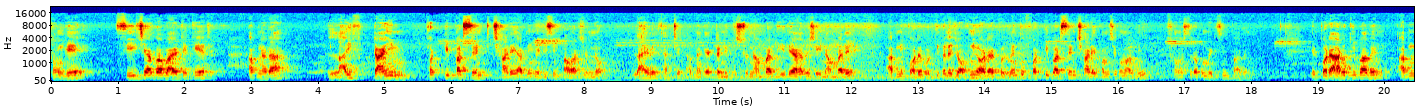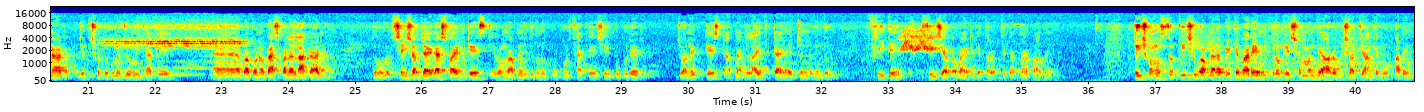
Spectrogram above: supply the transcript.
সঙ্গে সিএইচআ বা বায়োটেকের আপনারা লাইফ টাইম ফর্টি পার্সেন্ট ছাড়ে আপনি মেডিসিন পাওয়ার জন্য লাইবেল থাকছেন। আপনাকে একটা নির্দিষ্ট নাম্বার দিয়ে দেওয়া হবে, সেই নাম্বারে আপনি পরবর্তীকালে যখনই অর্ডার করবেন, তো ফর্টি পার্সেন্ট ছাড়ে কমসে কম আপনি সমস্ত রকম মেডিসিন পাবেন। এরপরে আরও কি পাবেন? আপনার যদি ছোট কোনো জমি থাকে বা কোনো গাছপালা লাগান, তো সেই সব জায়গায় সয়েল টেস্ট এবং আপনার যদি কোনো পুকুর থাকে, সেই পুকুরের জলের টেস্ট আপনার লাইফ টাইমের জন্য কিন্তু ফ্রিতে সেই জায়গা বায়োটেকের তরফ থেকে আপনারা পাবেন। তো এই সমস্ত কিছু আপনারা পেতে পারেন এবং এর সম্বন্ধে আরও বিশদ জানতে পারেন।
